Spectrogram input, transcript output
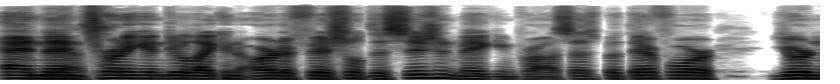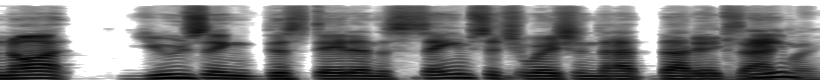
and then yes. turning into like an artificial decision making process but therefore you're not using this data in the same situation that that it exactly. came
